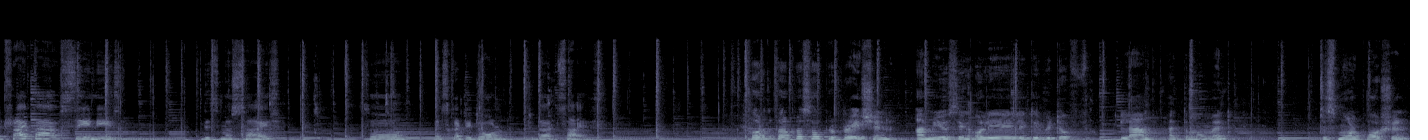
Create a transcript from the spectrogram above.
The tripe I have seen is this much size. So let's cut it all to that size. For the purpose of preparation, I'm using only a little bit of lamb at the moment, just small portion.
